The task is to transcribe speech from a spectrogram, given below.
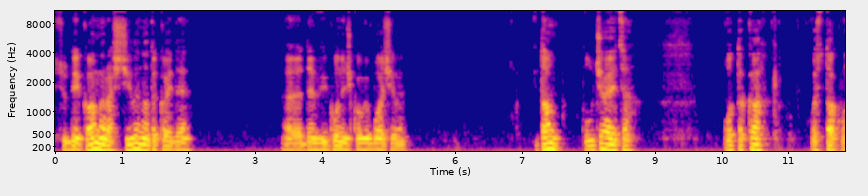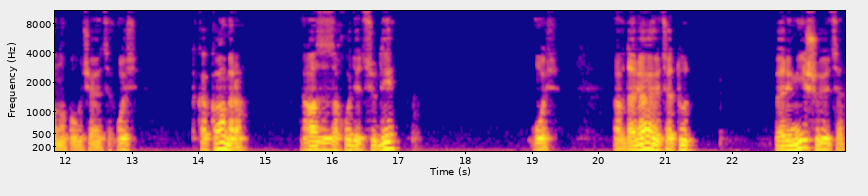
сюди камера, щілина така йде, е, де в віконечко ви бачили. І там, виходить, отака, ось так воно виходить. Ось така камера. Гази заходять сюди. Ось. Вдаряються, тут перемішуються.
